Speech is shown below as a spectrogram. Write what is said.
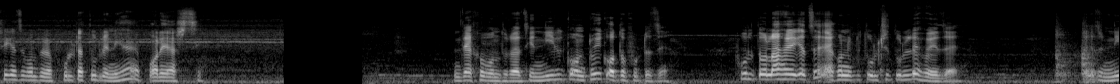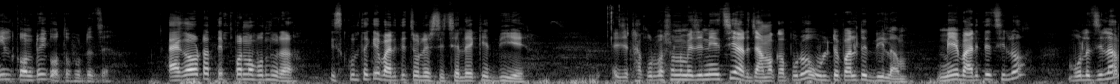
ঠিক আছে বন্ধুরা, ফুলটা তুলে নিই হ্যাঁ পরে আসছি। দেখো বন্ধুরা, আজকে নীলকণ্ঠই কত ফুটেছে। ফুল তোলা হয়ে গেছে, এখন একটু তুলসী তুললে হয়ে যায়। ঠিক আছে, নীলকণ্ঠই কত ফুটেছে। এগারোটা তেপ্পান্ন বন্ধুরা, স্কুল থেকে বাড়িতে চলে এসেছি, ছেলেকে দিয়ে। এই যে ঠাকুর বাসনও মেজে নিয়েছি, আর জামা কাপড়ও উল্টে পাল্টে দিলাম। মেয়ে বাড়িতে ছিল বলেছিলাম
